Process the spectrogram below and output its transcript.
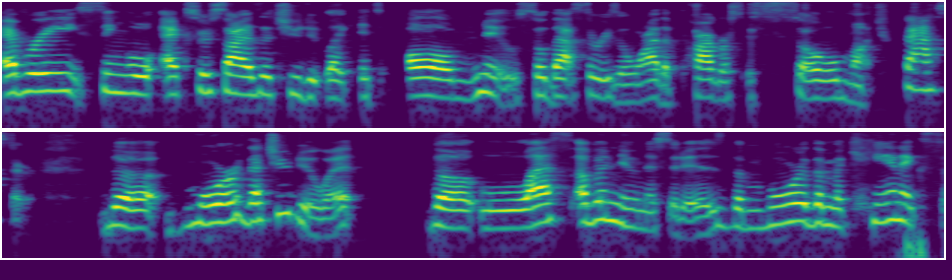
every single exercise that you do, like it's all new. So that's the reason why the progress is so much faster. The more that you do it, the less of a newness it is, the more the mechanics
